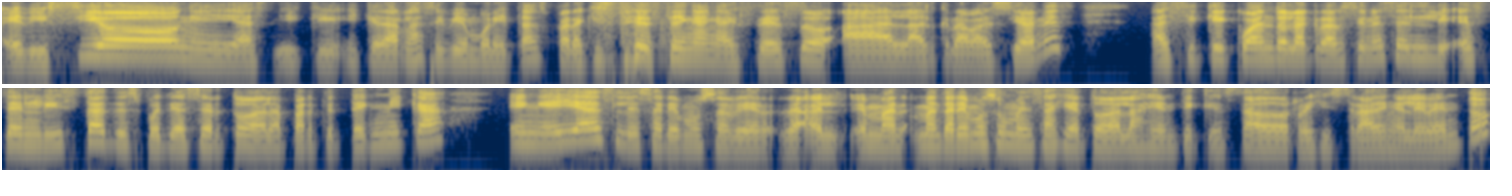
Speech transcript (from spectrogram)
edición y, y, y quedarlas así bien bonitas para que ustedes tengan acceso a las grabaciones. Así que cuando las grabaciones estén listas, después de hacer toda la parte técnica en ellas, les haremos saber, eh, mandaremos un mensaje a toda la gente que ha estado registrada en el evento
